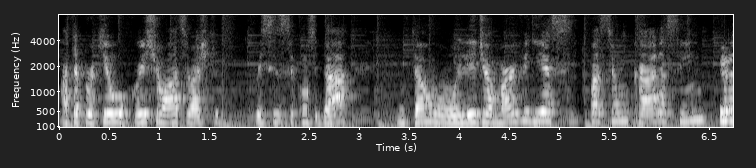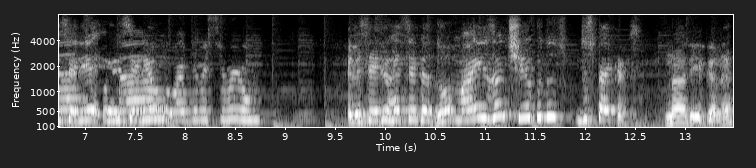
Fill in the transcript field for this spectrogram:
até porque o Christian Watson eu acho que precisa se considerar. Então o Elijah Moore viria para ser um cara assim. Ele seria- ele seria o- o wide receiver 1. Ele seria o recebedor mais antigo dos, dos Packers na liga, né?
